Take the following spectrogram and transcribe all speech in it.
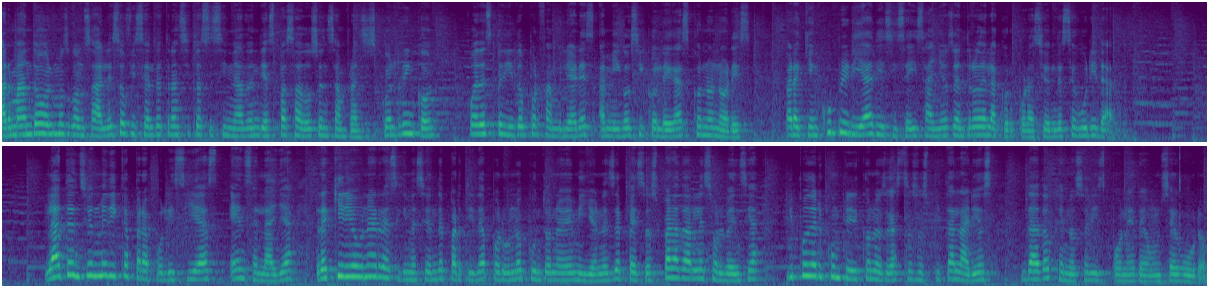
Armando Olmos González, oficial de tránsito asesinado en días pasados en San Francisco del Rincón, fue despedido por familiares, amigos y colegas con honores, para quien cumpliría 16 años dentro de la Corporación de Seguridad. La atención médica para policías en Celaya requirió una reasignación de partida por 1.9 millones de pesos para darle solvencia y poder cumplir con los gastos hospitalarios, dado que no se dispone de un seguro.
